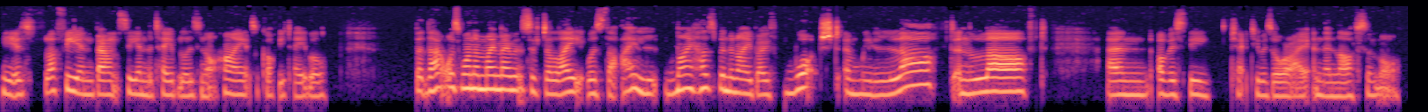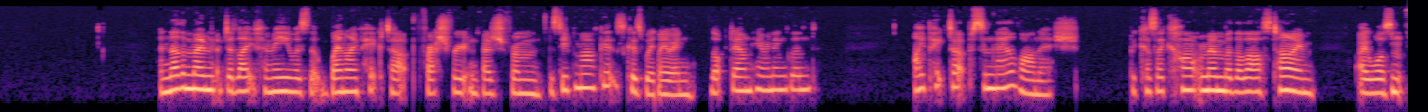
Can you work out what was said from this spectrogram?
He is fluffy and bouncy and the table is not high. It's a coffee table. But that was one of my moments of delight was that I my husband and I both watched and we laughed and laughed and obviously checked he was all right and then laughed some more. Another moment of delight for me was that when I picked up fresh fruit and veg from the supermarkets, because we're in lockdown here in England, I picked up some nail varnish because I can't remember the last time I wasn't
